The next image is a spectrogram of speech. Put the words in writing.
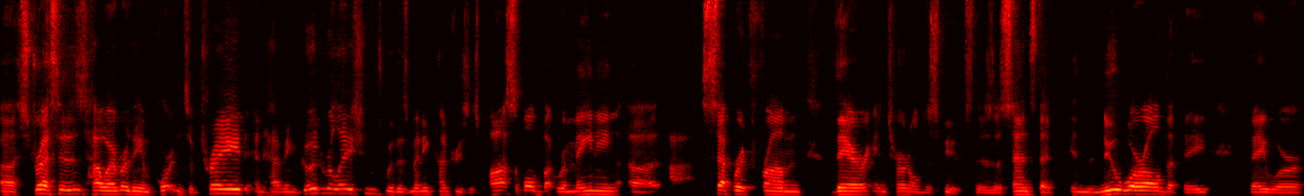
uh, stresses, however, the importance of trade and having good relations with as many countries as possible, but remaining separate from their internal disputes. There's a sense that in the new world that they they were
